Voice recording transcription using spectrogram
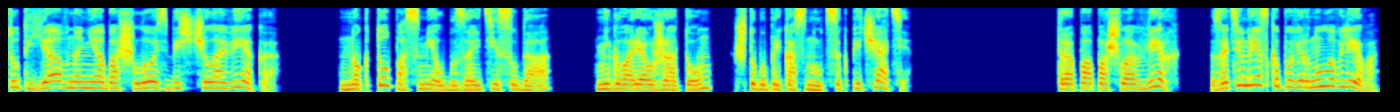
Тут явно не обошлось без человека. Но кто посмел бы зайти сюда, не говоря уже о том, чтобы прикоснуться к печати? Тропа пошла вверх, затем резко повернула влево.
